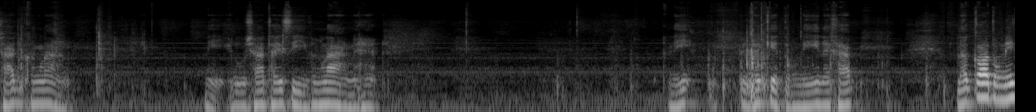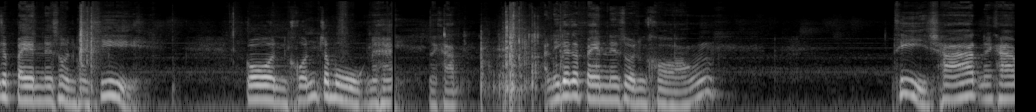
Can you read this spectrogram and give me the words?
ชาร์จอยู่ข้างล่าง นี่รูชาร์จ Type C ข้างล่างนะฮะ อันนี้เป็นแพ็กเกจตรงนี้นะครับ แล้วก็ตรงนี้จะเป็นในส่วนของที่โกนขนจมูกนะฮะนะครับ อันนี้ก็จะเป็นในส่วนของที่ชาร์จนะครับ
